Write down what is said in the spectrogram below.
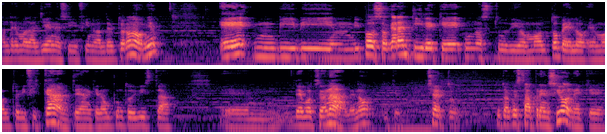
andremo dal Genesi fino al Deuteronomio e vi, vi, vi, posso garantire che è uno studio molto bello e molto edificante anche da un punto di vista eh, devozionale, no? Perché certo tutta questa apprensione che,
